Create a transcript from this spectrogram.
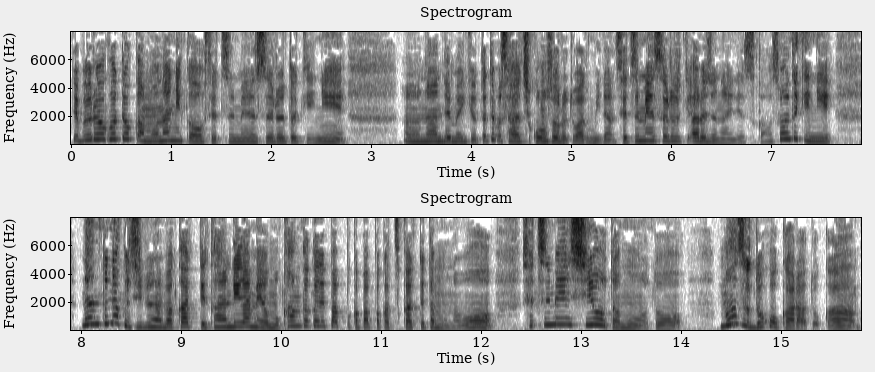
で、ブログとかも何かを説明するときに、うん、何でもいいけど、例えばサーチコンソールとかみたいな説明するときあるじゃないですか。そういうときに、なんとなく自分は分かって管理画面をもう感覚でパッパカパッパカ使ってたものを説明しようと思うと、まずどこからとか、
